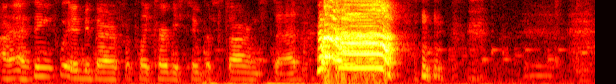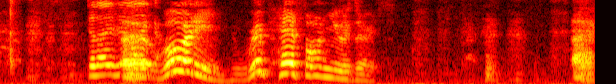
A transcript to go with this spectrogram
I, I think it'd be better if we play Kirby Superstar instead. ah! Did I feel Uh, like warning! Rip headphone users. Uh,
